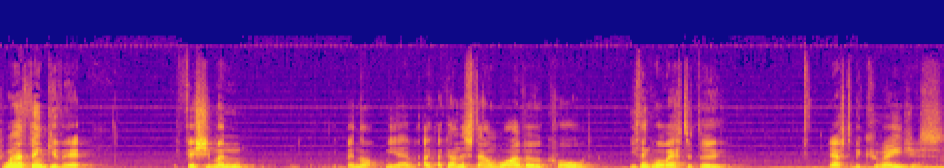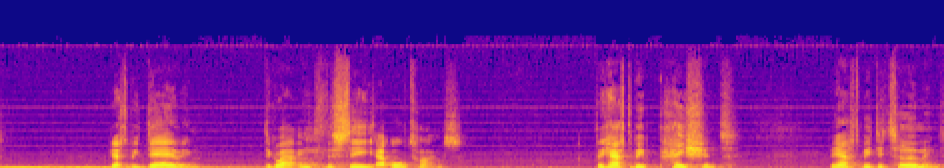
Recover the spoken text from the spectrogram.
So when I think of it, fishermen they're not, yeah, I, I can understand why they were called. You think of what they have to do. You have to be courageous. You have to be daring to go out into the sea at all times. They have to be patient. They have to be determined.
